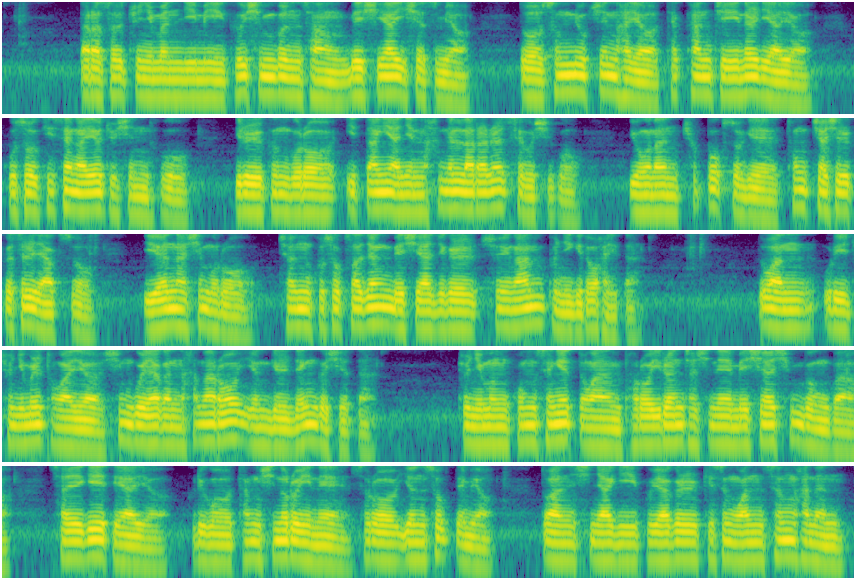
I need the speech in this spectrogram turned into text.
따라서 주님은 이미 그 신분상 메시아이셨으며 또 성육신하여 택한 죄인을 위하여 구속 희생하여 주신 후 이를 근거로 이 땅이 아닌 하늘나라를 세우시고 영원한 축복 속에 통치하실 것을 약속 예언하심으로 전 구속사적 메시아직을 수행한 분이기도 하였다. 또한 우리 주님을 통하여 신구약은 하나로 연결된 것이었다. 주님은 공생애 동안 바로 이런 자신의 메시아 신분과 사역에 대하여 그리고 당신으로 인해 서로 연속되며 또한 신약이 구약을 계승 완성하는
